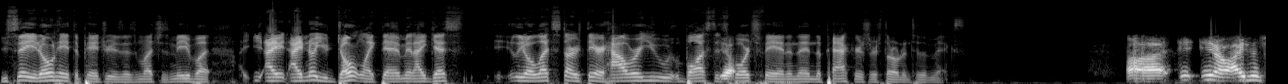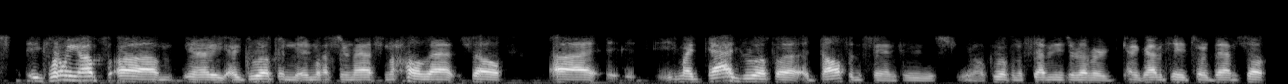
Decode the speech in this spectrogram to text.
you say you don't hate the Patriots as much as me, but I I know you don't like them, and I guess you know let's start there. How are you a Boston Yeah. sports fan, and then the Packers are thrown into the mix? Uh, it, you know, I just growing up, um, you know, I, I grew up in, in Western Mass and all that. So, uh, it, it, my dad grew up a, a Dolphins fan because he was, you know, grew up in the '70s or whatever, kind of gravitated toward them. So,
